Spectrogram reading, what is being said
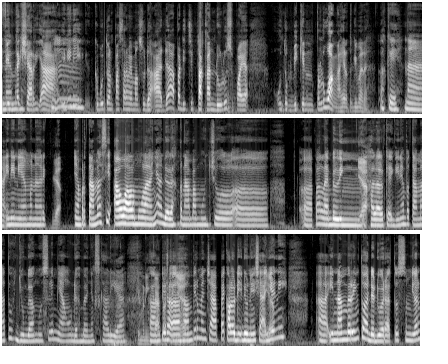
fintech benar-benar. syariah. Mm. Ini nih kebutuhan pasar memang sudah ada apa diciptakan dulu supaya untuk dibikin peluang akhir atau gimana? Oke, nah ini nih yang menarik. Ya. Yang pertama sih awal mulanya adalah kenapa muncul eh, eh, apa labeling Ya. halal kayak gini. Yang pertama tuh jumlah muslim yang udah banyak sekali ya. Hmm, hampir eh, pastinya. hampir mencapai kalau di Indonesia aja Yap. nih uh, in numbering tuh ada 209,1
